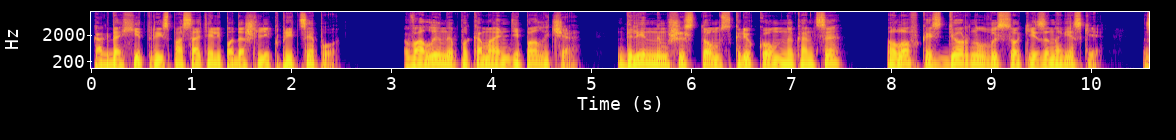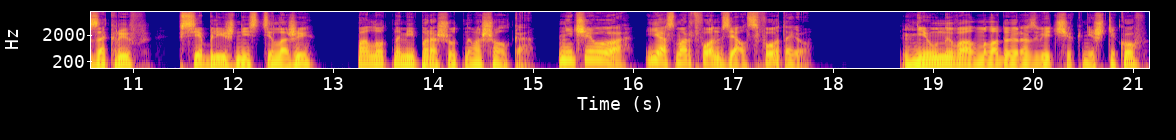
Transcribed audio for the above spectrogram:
когда хитрые спасатели подошли к прицепу, Волына по команде Палыча длинным шестом с крюком на конце ловко сдернул высокие занавески, закрыв все ближние стеллажи полотнами парашютного шелка. «Ничего, я смартфон взял, сфотою». Не унывал молодой разведчик Ништяков,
